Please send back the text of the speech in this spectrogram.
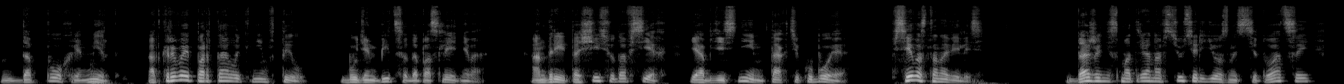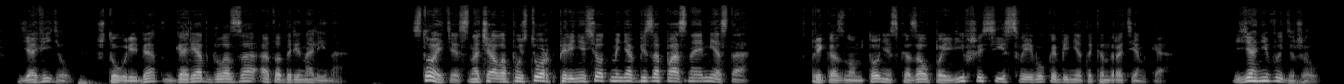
«Да похрен, Мирк. Открывай порталы к ним в тыл. Будем биться до последнего. Андрей, тащи сюда всех и объясни им тактику боя. Все восстановились?» Даже несмотря на всю серьезность ситуации, я видел, что у ребят горят глаза от адреналина. «Стойте! Сначала пусть орк перенесет меня в безопасное место!» Приказном тоне сказал появившийся из своего кабинета Кондратенко. Я не выдержал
